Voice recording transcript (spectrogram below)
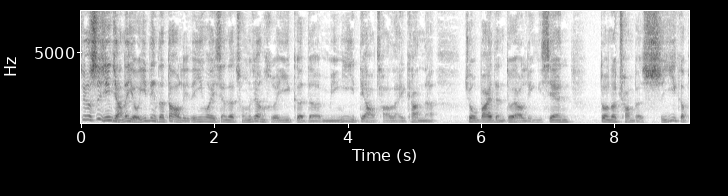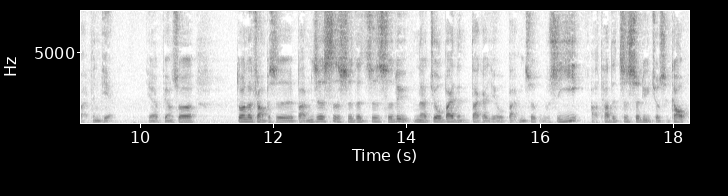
这个事情讲的有一定的道理的，因为现在从任何一个的民意调查来看呢，Joe Biden 都要领先 Donald Trump 十一个百分点。也比方说，Donald Trump 是百分之四十的支持率，那 Joe Biden 大概有百分之五十一啊，他的支持率就是高，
